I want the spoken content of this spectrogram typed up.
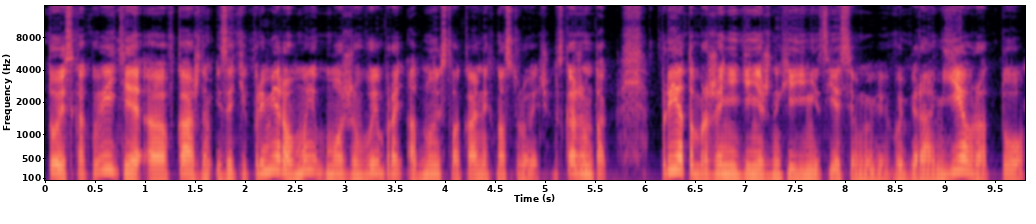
То есть, как вы видите, э, в каждом из этих примеров мы можем выбрать одну из локальных настроечек. Скажем так, при отображении денежных единиц, если мы выбираем евро, то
